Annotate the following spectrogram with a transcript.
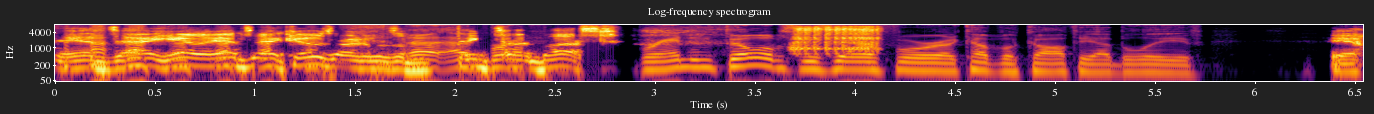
They had, Zach, yeah, they had Zach Cozart. It was a uh, big time bust. Brandon Phillips was there for a cup of coffee, I believe. Yeah.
